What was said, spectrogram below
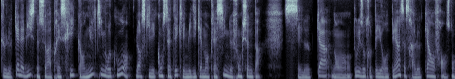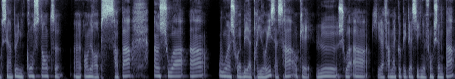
que le cannabis ne sera prescrit qu'en ultime recours lorsqu'il est constaté que les médicaments classiques ne fonctionnent pas. C'est le cas dans tous les autres pays européens, ça sera le cas en France. Donc c'est un peu une constante euh, en Europe. Ce ne sera pas un choix A ou un choix B a priori, ça sera OK, le choix A qui est la pharmacopée classique ne fonctionne pas,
